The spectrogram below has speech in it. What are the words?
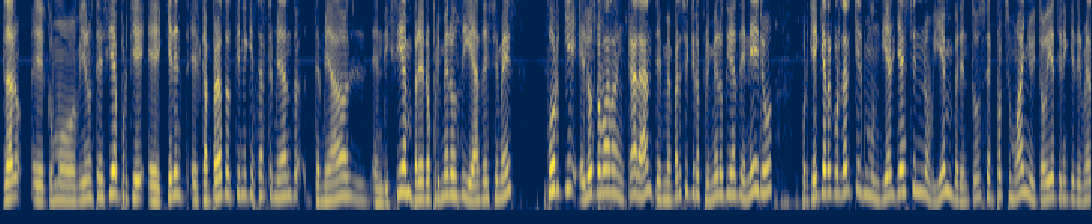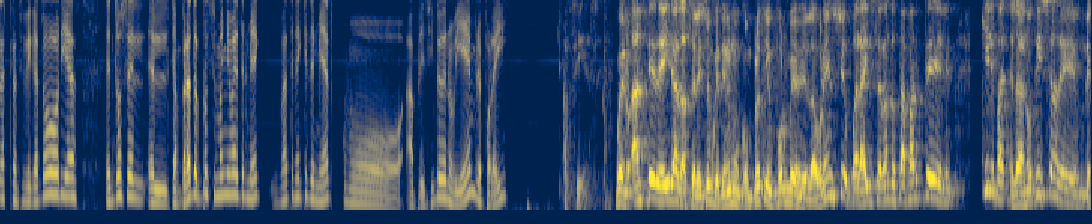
Claro, eh, como bien usted decía, porque eh, quieren, el campeonato tiene que estar terminando, terminado en diciembre, los primeros días de ese mes, porque el otro va a arrancar antes, me parece que los primeros días de enero, porque hay que recordar que el Mundial ya es en noviembre, entonces el próximo año, y todavía tienen que terminar las clasificatorias, entonces el, el campeonato el próximo año va a, terminar, va a tener que terminar como a principios de noviembre, por ahí. Así es. Bueno, antes de ir a la selección, que tenemos un completo informe de Laurencio, para ir cerrando esta parte, ¿qué le la noticia de, de,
